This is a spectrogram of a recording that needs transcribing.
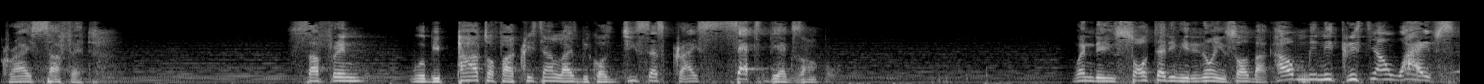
Christ suffered. Suffering will be part of our Christian lives because Jesus Christ set the example. When they insulted him, he did not insult back. How many Christian wives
